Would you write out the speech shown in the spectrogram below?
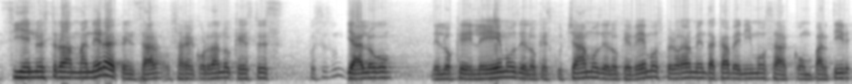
si en nuestra manera de pensar, o sea, recordando que esto es, pues es un diálogo de lo que leemos, de lo que escuchamos, de lo que vemos, pero realmente acá venimos a compartir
